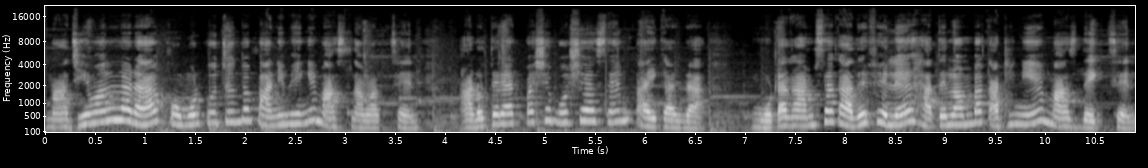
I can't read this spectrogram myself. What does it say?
মাঝে মাল্লারা কোমর পর্যন্ত পানি ভেঙে মাছ নামাচ্ছেন। আড়তের একপাশে বসে আছেন পাইকাররা। মোটা গামছা কাঁধে ফেলে হাতে লম্বা কাঠি নিয়ে মাছ দেখছেন।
